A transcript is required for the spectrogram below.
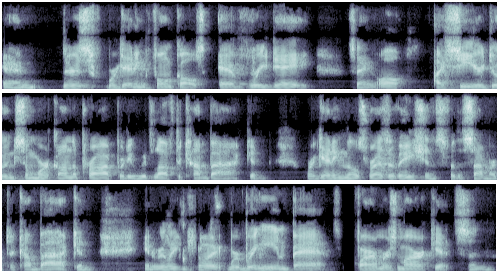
and there's we're getting phone calls every day saying, "Well, I see you're doing some work on the property. We'd love to come back." And we're getting those reservations for the summer to come back and and really enjoy it. We're bringing in bands, farmers markets, and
